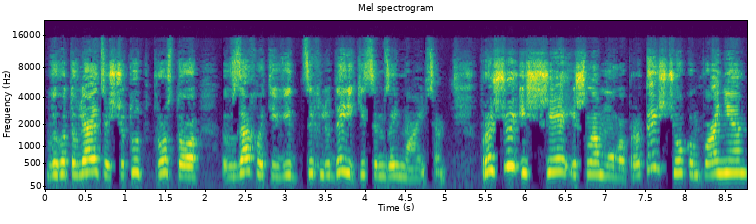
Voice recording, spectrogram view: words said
виготовляється, що тут просто в захваті від цих людей, які цим займаються. Про що іще йшла мова? Про те, що компанія.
